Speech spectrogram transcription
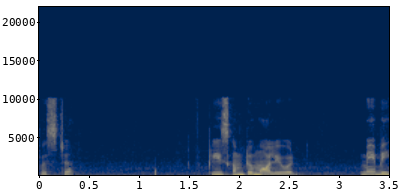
First please come to Mollywood may be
